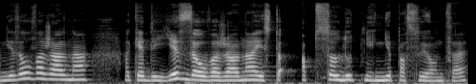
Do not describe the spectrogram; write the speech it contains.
niezauważalna, a kiedy jest zauważalna, jest to absolutnie niepasujące.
